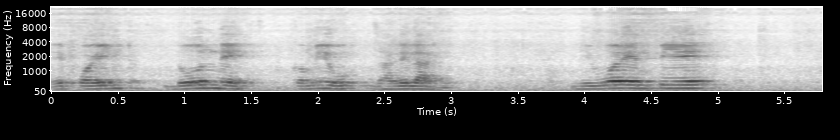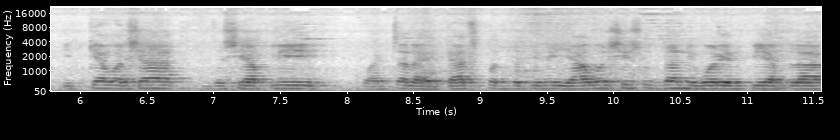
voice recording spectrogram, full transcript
हे पॉईंट दोनने कमी झालेला आहे. निव्वळ एन पी ए इतक्या वर्षात जशी आपली वाटचाल आहे त्याच पद्धतीने यावर्षीसुद्धा निव्वळ एन पी ए आपला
